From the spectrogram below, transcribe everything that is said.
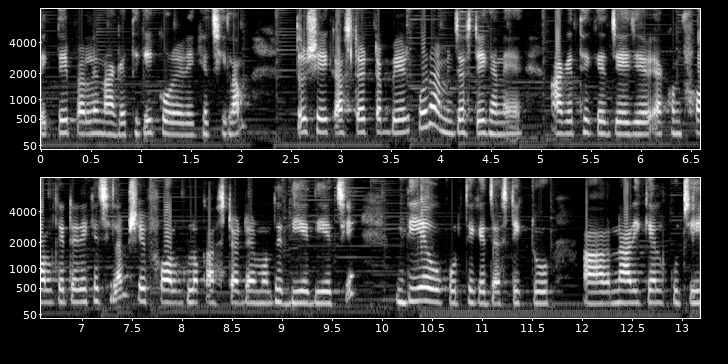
দেখতেই পারলেন, আগে থেকেই করে রেখেছিলাম। তো সেই কাস্টার্ডটা বের করে আমি জাস্ট এখানে আগে থেকে যে যে এখন ফল কেটে রেখেছিলাম, সেই ফলগুলো কাস্টার্ডের মধ্যে দিয়ে দিয়েছি। দিয়ে উপর থেকে জাস্ট একটু নারিকেল কুচি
